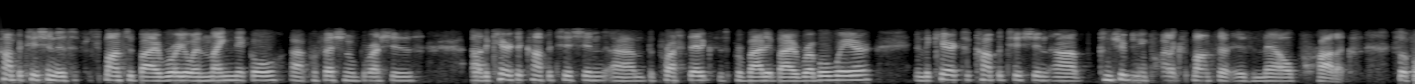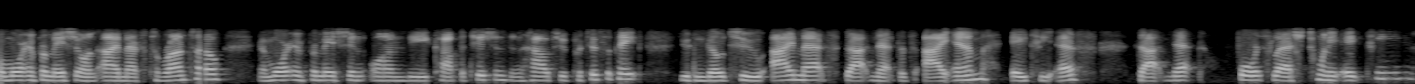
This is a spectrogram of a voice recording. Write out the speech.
competition is sponsored by Royal and Langnickel uh, Professional Brushes. Uh, the character competition, um, the prosthetics is provided by Rubberware, and the character competition uh, contributing product sponsor is Mel Products. So, for more information on IMATS Toronto and more information on the competitions and how to participate, you can go to imats.net. That's I M A T S dot net forward slash 2018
